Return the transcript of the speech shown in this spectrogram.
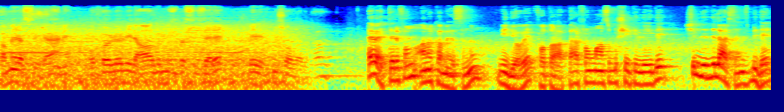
kamerasıyla yani hoparlörüyle aldığımızı da sizlere belirtmiş olalım. Evet telefonun ana kamerasının video ve fotoğraf performansı bu şekildeydi. Şimdi dilerseniz bir de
